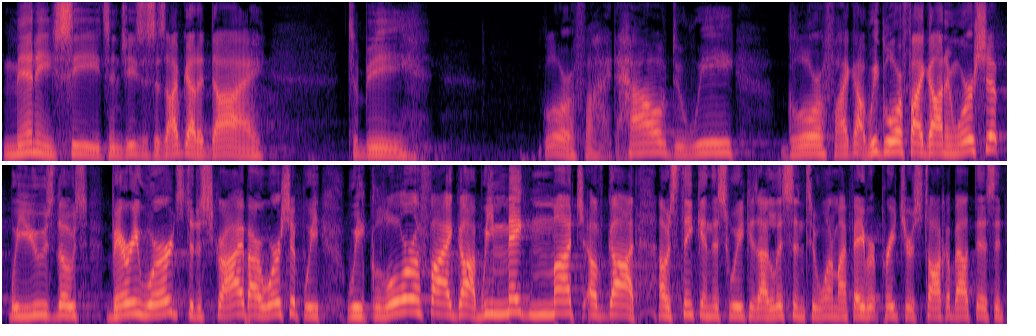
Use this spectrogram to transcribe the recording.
many seeds. And Jesus says, I've got to die to be glorified. How do we glorify God. We glorify God in worship. We use those very words to describe our worship. We, we glorify God. We make much of God. I was thinking this week as I listened to one of my favorite preachers talk about this, and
